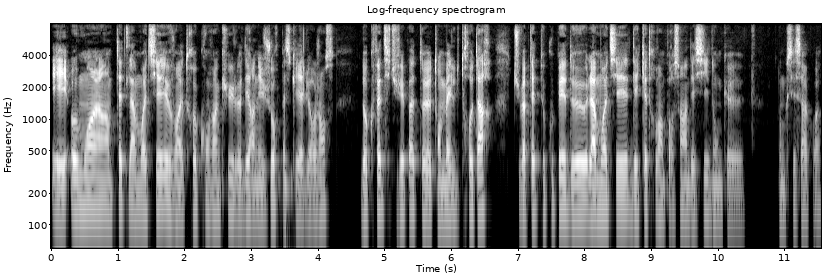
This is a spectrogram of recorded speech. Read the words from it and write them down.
et au moins peut-être la moitié vont être convaincus le dernier jour parce qu'il y a de l'urgence. Donc en fait, si tu fais pas ton mail trop tard, tu vas peut-être te couper de la moitié des 80% indécis. Donc euh, donc c'est ça quoi.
